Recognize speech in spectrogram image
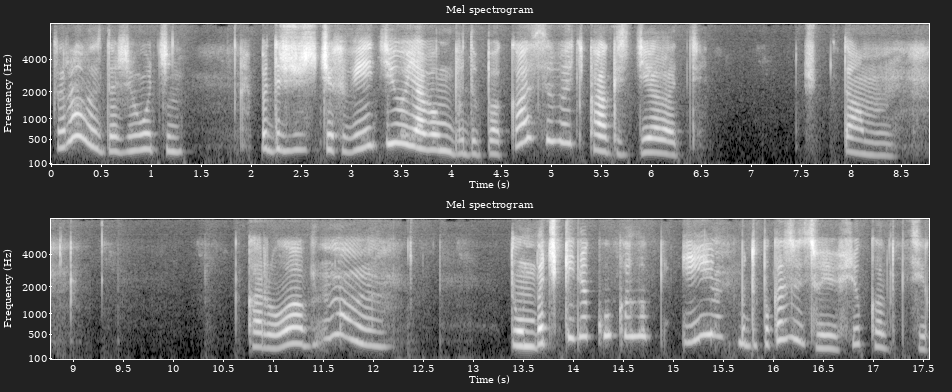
Старалась даже очень предыдущих видео я вам буду показывать, как сделать там короб, ну, тумбочки для куколок. И буду показывать свою всю коллекцию.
